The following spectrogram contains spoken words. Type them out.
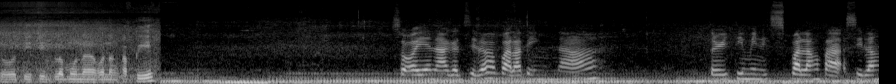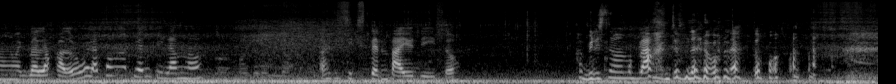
So, titimpla muna ako ng kape. So, ayan na agad sila. Parating na 30 minutes pa lang ta silang naglalakad. Or wala pa nga 20 lang, no? Kasi 6.10 tayo dito. Kabilis naman maglakad yung dalawa na to.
